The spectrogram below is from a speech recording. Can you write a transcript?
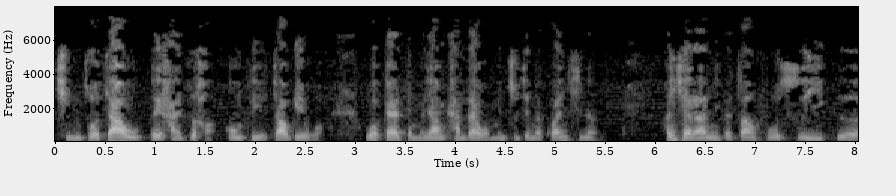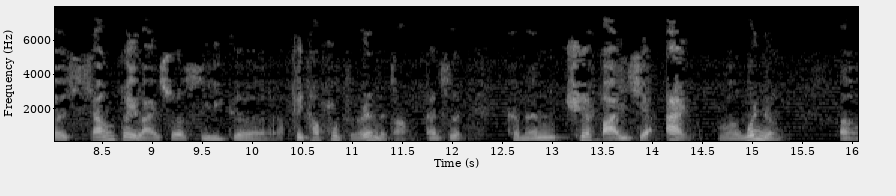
勤做家务，对孩子好，工资也交给我，我该怎么样看待我们之间的关系呢？很显然，你的丈夫是一个相对来说是一个非常负责任的丈夫，但是可能缺乏一些爱和温柔，呃，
